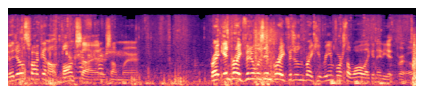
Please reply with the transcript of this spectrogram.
Vigil's fucking on bunk side or somewhere. Break, in break, Vigil was in break, Vigil was in break. He reinforced the wall like an idiot, bro. Okay.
